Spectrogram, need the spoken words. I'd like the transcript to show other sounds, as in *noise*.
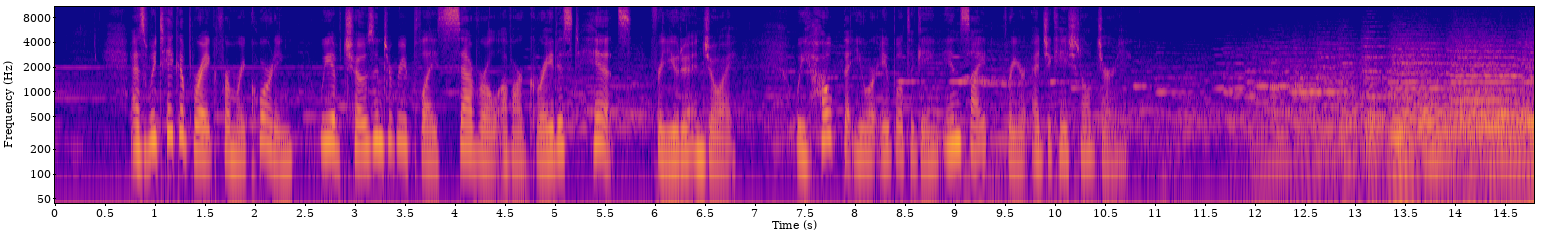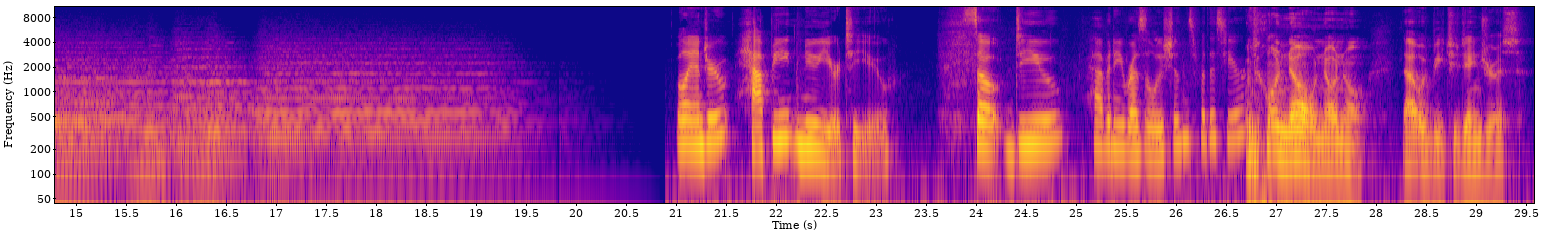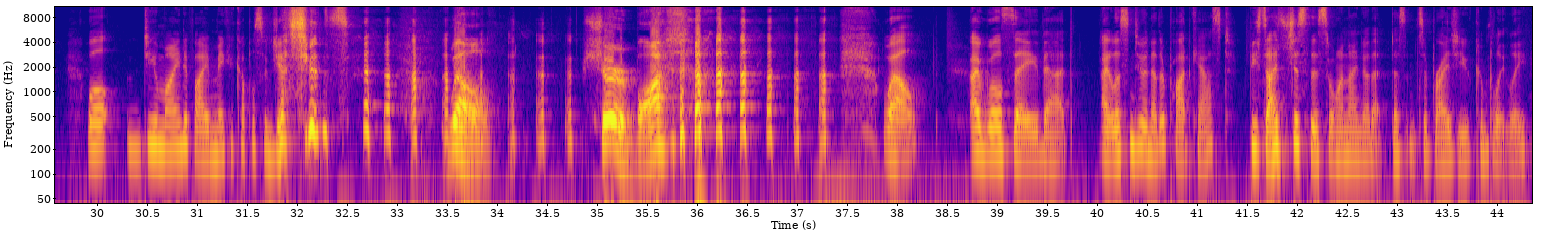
As we take a break from recording, we have chosen to replay several of our greatest hits for you to enjoy. We hope that you are able to gain insight for your educational journey. Well, Andrew, happy new year to you. So, do you have any resolutions for this year? No, *laughs* oh, no, no, no. That would be too dangerous. Well, do you mind if I make a couple *laughs* suggestions? Well, sure, boss. *laughs* well, I will say that I listened to another podcast besides just this one. I know that doesn't surprise you completely.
